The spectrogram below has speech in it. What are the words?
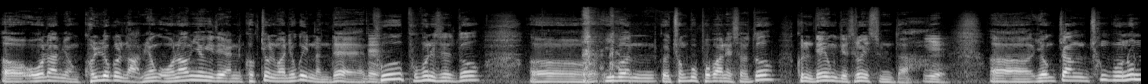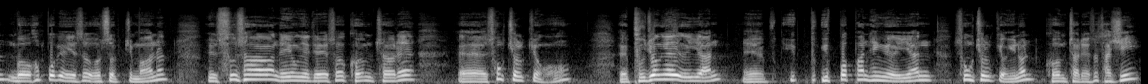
어, 오남용, 권력을 남용, 오남용에 대한 걱정을 많이 하고 있는데 네. 그 부분에서도 어, 이번 그 정부 법안에서도 그런 내용들이 들어 있습니다. 예. 어, 영장 청구는 뭐 헌법에 의해서 할수 없지만은 수사 내용에 대해서 검찰에 에, 송치할 경우 에, 부정에 의한 유법한 행위에 의한 송치할 경우에는 검찰에서 다시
